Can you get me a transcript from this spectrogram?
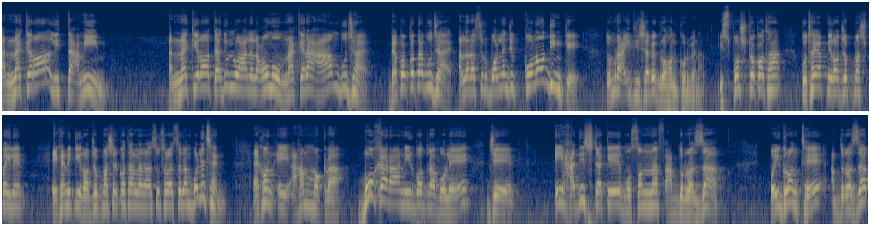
আর নাকেরা লিত্তামিম আর নাকেরা তাদুল্লু আলাল উমুম। নাকেরা আম বুঝায়, ব্যাপকতা বুঝায়। আল্লাহ রাসুল বললেন যে, কোনো দিনকে তোমরা ঈদ হিসাবে গ্রহণ করবে না। স্পষ্ট কথা, কোথায় আপনি রজব মাস পাইলেন? এখানে কি রজব মাসের কথা আল্লাহ রাসুল সাল্লাহ সাল্লাম বলেছেন? এখন এই আহাম্মকরা বোকারা নির্বদরা বলে যে এই হাদিসটাকে মোসন্নাফ আব্দুর রাজ্জাক, ওই গ্রন্থে আব্দুর রাজ্জাক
